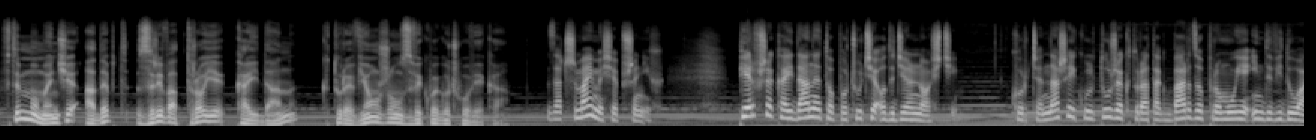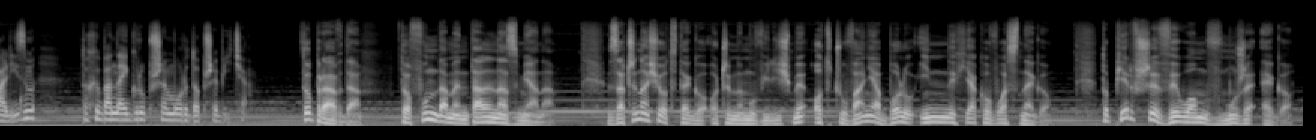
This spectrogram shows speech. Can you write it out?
W tym momencie adept zrywa troje kajdan, które wiążą zwykłego człowieka. Zatrzymajmy się przy nich. Pierwsze kajdany to poczucie oddzielności. Kurczę, naszej kulturze, która tak bardzo promuje indywidualizm, to chyba najgrubszy mur do przebicia. To prawda, to fundamentalna zmiana. Zaczyna się od tego, o czym mówiliśmy, odczuwania bólu innych jako własnego. To pierwszy wyłom w murze ego.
